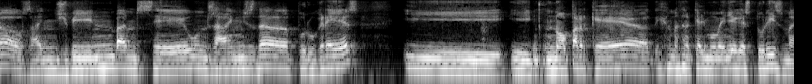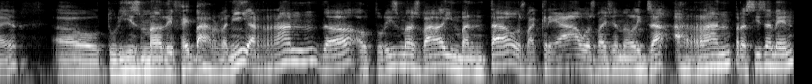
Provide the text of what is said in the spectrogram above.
els anys 20 van ser uns anys de progrés i, i no perquè diguem, en aquell moment hi hagués turisme, eh? El turisme, de fet, va venir arran de... El turisme es va inventar, o es va crear, o es va generalitzar arran, precisament,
